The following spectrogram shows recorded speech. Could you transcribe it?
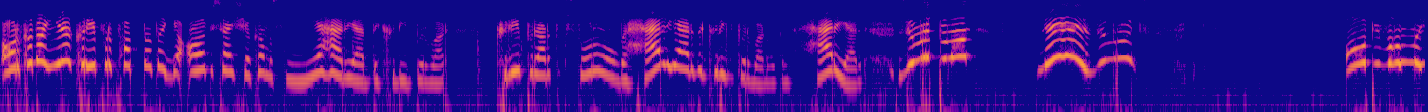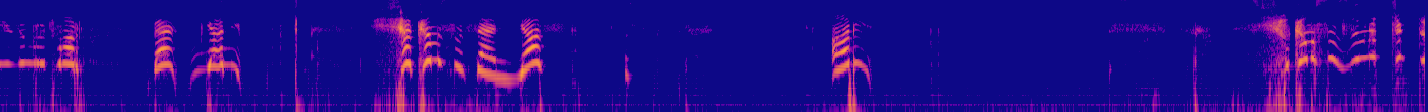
Arkadan yine creeper patladı. Ya abi sen şaka mısın? Niye her yerde creeper var? Creeper artık sorun oldu. Her yerde creeper var bakın. Her yerde. Zümrüt mü lan? Ne? Zümrüt. Abi vallahi zümrüt var. Ben yani şaka mısın sen? Ya s- s- abi şaka mısın? Zümrüt çıktı.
